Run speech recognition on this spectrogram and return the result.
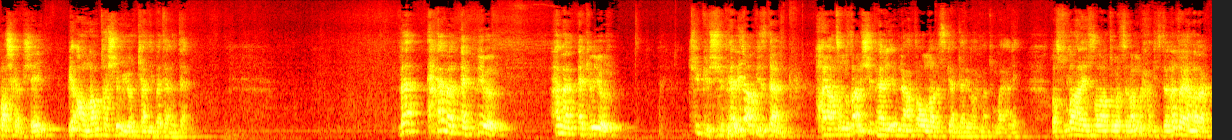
Başka bir şey bir anlam taşımıyor kendi bedeninde. Ve hemen ekliyor, hemen ekliyor. Çünkü şüpheli ya bizden. Hayatımızdan şüpheli İbn-i Ataullah İskenderi rahmetullahi aleyh. Resulullah aleyhissalatu vesselamın hadislerine dayanarak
